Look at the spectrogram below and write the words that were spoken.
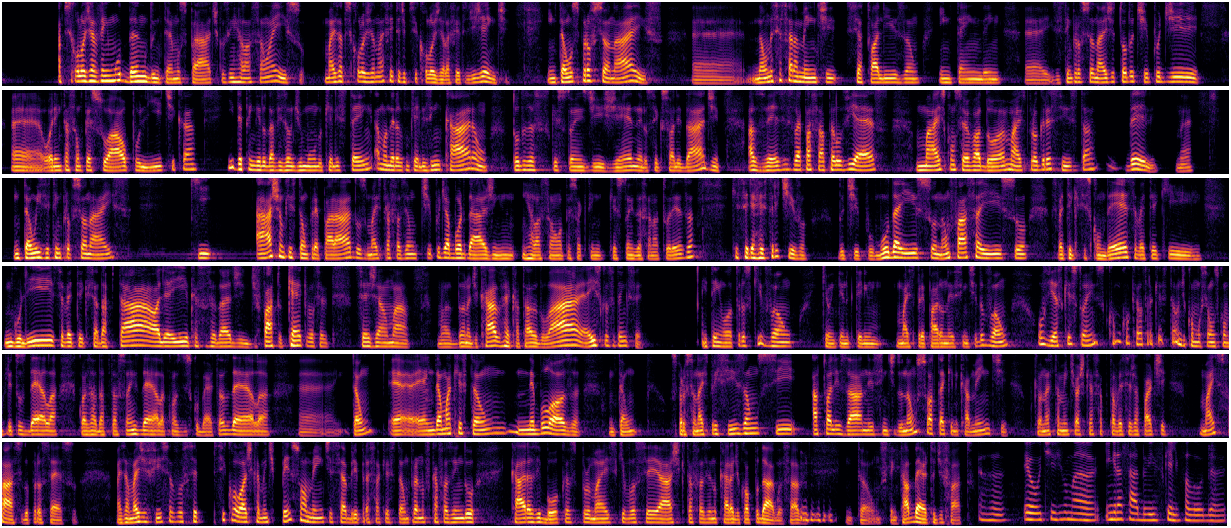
a psicologia vem mudando em termos práticos em relação a isso. Mas a psicologia não é feita de psicologia, ela é feita de gente. Então, os profissionais eh, não necessariamente se atualizam, entendem. eh, existem profissionais de todo tipo de eh, orientação pessoal, política, e dependendo da visão de mundo que eles têm, a maneira com que eles encaram todas essas questões de gênero, sexualidade, às vezes vai passar pelo viés mais conservador, mais progressista dele, né? Então existem profissionais que acham que estão preparados, mas para fazer um tipo de abordagem em relação a uma pessoa que tem questões dessa natureza, que seria restritiva. Do tipo, muda isso, não faça isso, você vai ter que se esconder, você vai ter que engolir, você vai ter que se adaptar. Olha aí o que a sociedade de fato quer que você seja uma, uma dona de casa recatada do lar, é isso que você tem que ser. E tem outros que vão, que eu entendo que teriam mais preparo nesse sentido, vão ouvir as questões como qualquer outra questão, de como são os conflitos dela, com as adaptações dela, com as descobertas dela. É, então, é, é ainda uma questão nebulosa. Então, os profissionais precisam se atualizar nesse sentido, não só tecnicamente, porque honestamente eu acho que essa talvez seja a parte mais fácil do processo. Mas a mais difícil é você psicologicamente, pessoalmente se abrir para essa questão, para não ficar fazendo caras e bocas, por mais que você ache que está fazendo cara de copo d'água, sabe? então, você tem que estar aberto de fato. Aham. Eu tive uma. Engraçado isso que ele falou. Da...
